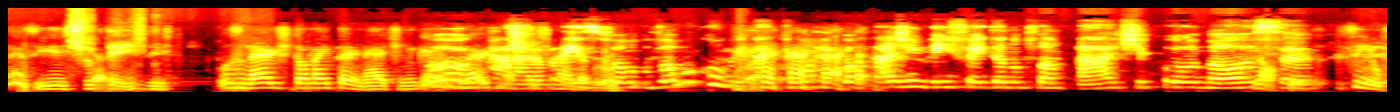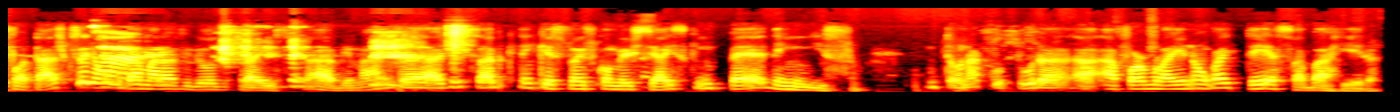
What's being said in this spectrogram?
Não existe. Chutei. Cara, não existe. Os nerds estão na internet, ninguém Ô, nerds não cara, mas vamos, vamos combinar aqui uma reportagem bem feita no Fantástico. Não, Nossa. sim, o Fantástico seria um Sabe? lugar maravilhoso para isso, sabe? Mas é, a gente sabe que tem questões comerciais que impedem isso. Então, na cultura, a, a Fórmula E não vai ter essa barreira.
